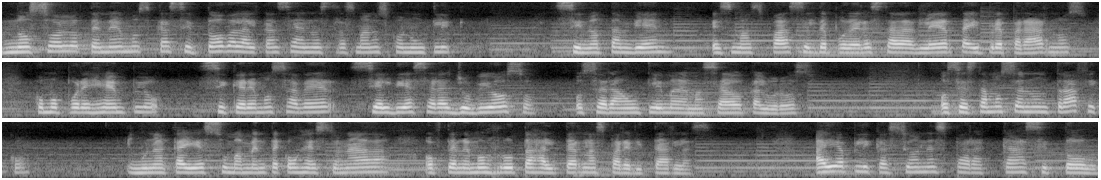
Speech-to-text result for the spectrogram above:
no solo tenemos casi todo al alcance de nuestras manos con un clic, sino también es más fácil de poder estar alerta y prepararnos, como por ejemplo si queremos saber si el día será lluvioso o será un clima demasiado caluroso, o si estamos en un tráfico, en una calle sumamente congestionada, obtenemos rutas alternas para evitarlas. Hay aplicaciones para casi todo.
